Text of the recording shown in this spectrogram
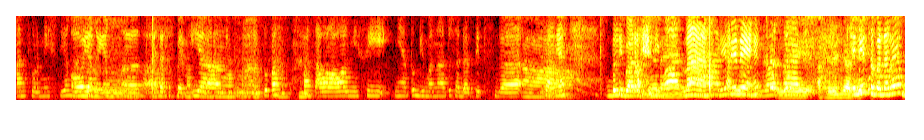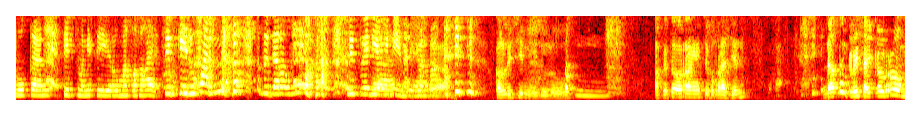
unfurnished dia nggak oh yang yang eh, SSSB maksudnya Iya Ah, gitu. ah, itu pas pas awal-awal ngisinya tuh gimana terus ada tips nggak Ah. misalnya beli barangnya di Iya, mana, nah, ini nih. di ini ahlinya ini sebenarnya bukan tips mengisi rumah kosong aja tips kehidupan secara umum di Swedia Iya, ini nah iya. gimana pak Ya. Kalau di sini dulu aku itu orang yang cukup rajin datang ke recycle room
